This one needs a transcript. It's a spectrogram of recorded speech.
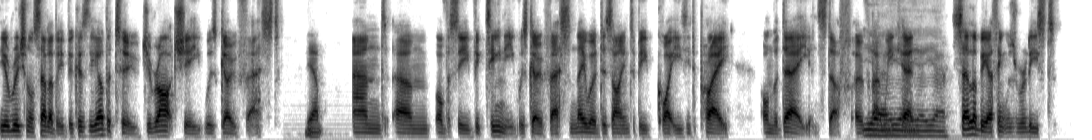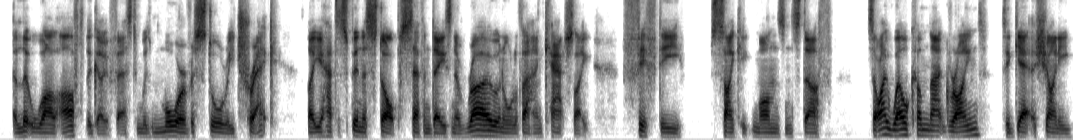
the original Celebi, because the other two, Jirachi was Go Fest Yep. and um, obviously Victini was Go Fest, and they were designed to be quite easy to play on the day and stuff over yeah, that weekend. yeah, yeah, yeah. Celebi, I think, was released a little while after the Go Fest and was more of a story trek. Like you had to spin a stop seven days in a row and all of that and catch like 50 psychic mons and stuff. So I welcome that grind to get a shiny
